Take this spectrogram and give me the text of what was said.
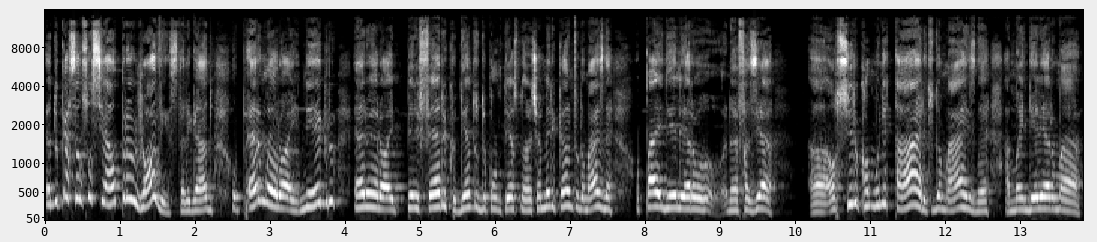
educação social para os jovens, tá ligado? Era um herói negro, era um herói periférico dentro do contexto norte-americano e tudo mais, né? O pai dele era o, né, fazia uh, auxílio comunitário e tudo mais, né? A mãe dele era uma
